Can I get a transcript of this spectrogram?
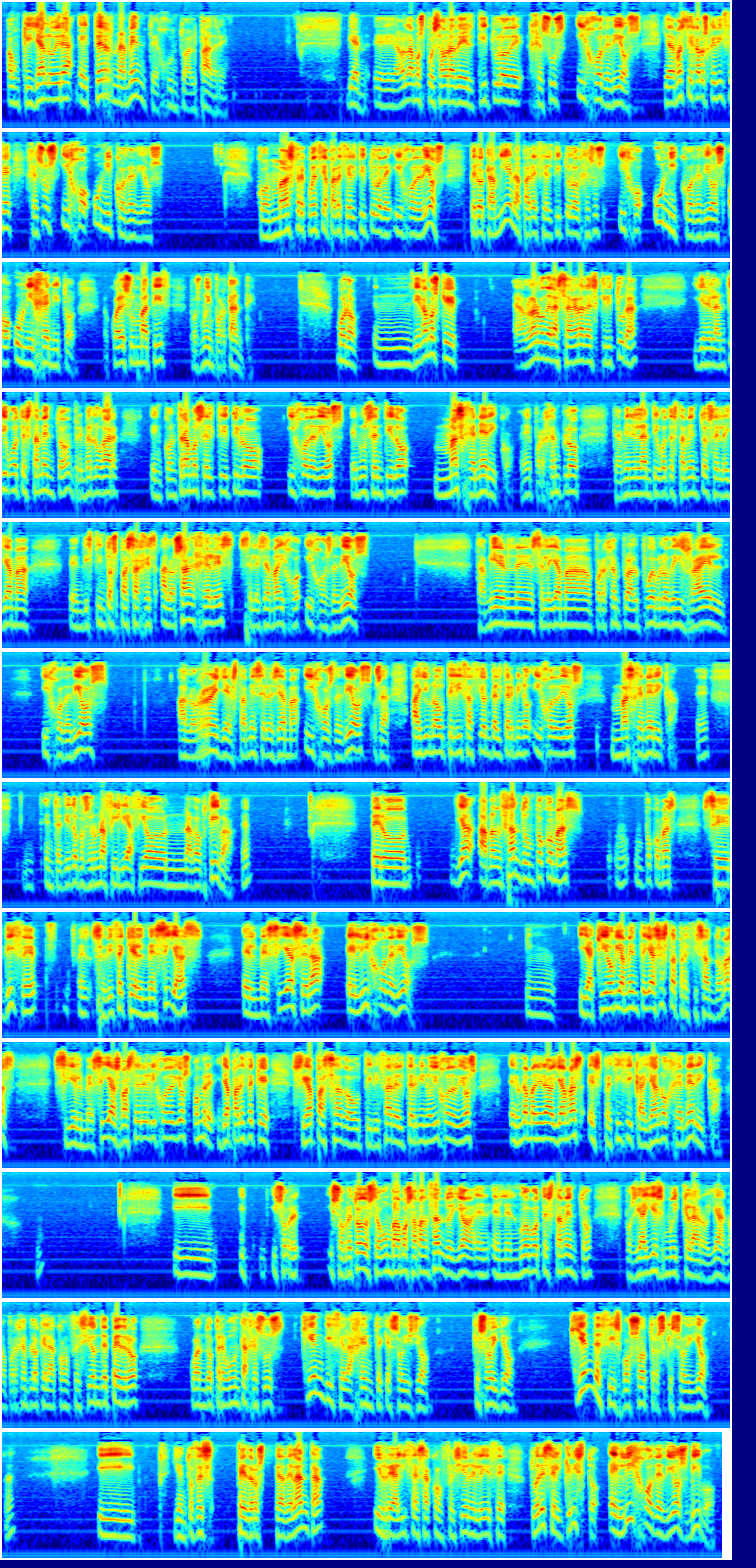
aunque ya lo era eternamente junto al Padre. Bien, eh, hablamos pues ahora del título de Jesús Hijo de Dios. Y además fijaros que dice Jesús Hijo único de Dios. Con más frecuencia aparece el título de Hijo de Dios, pero también aparece el título de Jesús Hijo único de Dios o unigénito, lo cual es un matiz pues muy importante. Bueno, mm, digamos que a lo largo de la Sagrada Escritura y en el Antiguo Testamento, en primer lugar, encontramos el título Hijo de Dios en un sentido más genérico. ¿eh? Por ejemplo, también en el Antiguo Testamento se le llama en distintos pasajes a los ángeles, se les llama hijos de Dios. También eh, se le llama, por ejemplo, al pueblo de Israel hijo de Dios a los reyes también se les llama hijos de Dios, o sea, hay una utilización del término hijo de Dios más genérica, ¿eh? Entendido por ser una filiación adoptiva. ¿eh? Pero ya avanzando un poco más, un poco más, se dice, eh, se dice que el Mesías, el Mesías será el Hijo de Dios. y aquí obviamente ya se está precisando más si el Mesías va a ser el Hijo de Dios, hombre, ya parece que se ha pasado a utilizar el término Hijo de Dios en una manera ya más específica, ya no genérica. Y, sobre, y sobre todo, según vamos avanzando ya en, el Nuevo Testamento, pues ya ahí es muy claro ya, ¿no? Por ejemplo, que la confesión de Pedro, cuando pregunta a Jesús, ¿quién dice la gente que sois yo? Que soy yo. ¿Quién decís vosotros que soy yo? Y, entonces Pedro se adelanta y realiza esa confesión y le dice, tú eres el Cristo, el Hijo de Dios vivo.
